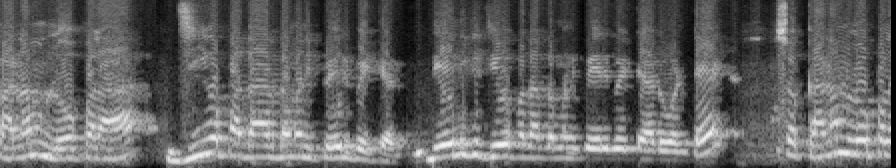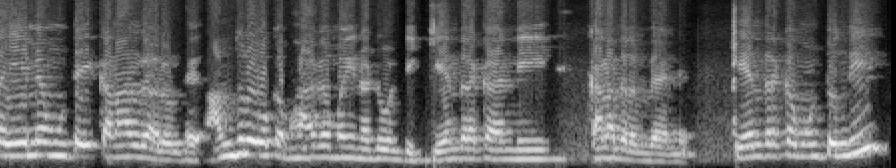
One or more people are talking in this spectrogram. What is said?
కణం లోపల జీవ పదార్థం అని పేరు పెట్టాడు. దేనికి జీవ పదార్థం అని పేరు పెట్టాడు అంటే సో కణం లోపల ఏమేమి ఉంటాయి? కణాంగాలు ఉంటాయి. అందులో ఒక భాగమైనటువంటి కేంద్రకాన్ని కణద్రవ్యాన్ని. కేంద్రకం ఉంటుంది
